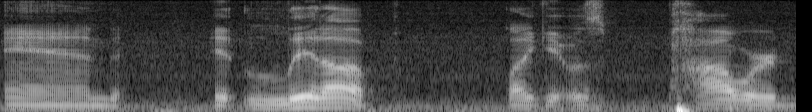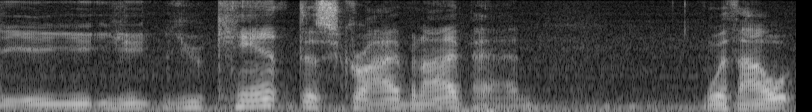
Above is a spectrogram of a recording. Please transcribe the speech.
and it lit up like it was powered. You, you, you can't describe an iPad without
